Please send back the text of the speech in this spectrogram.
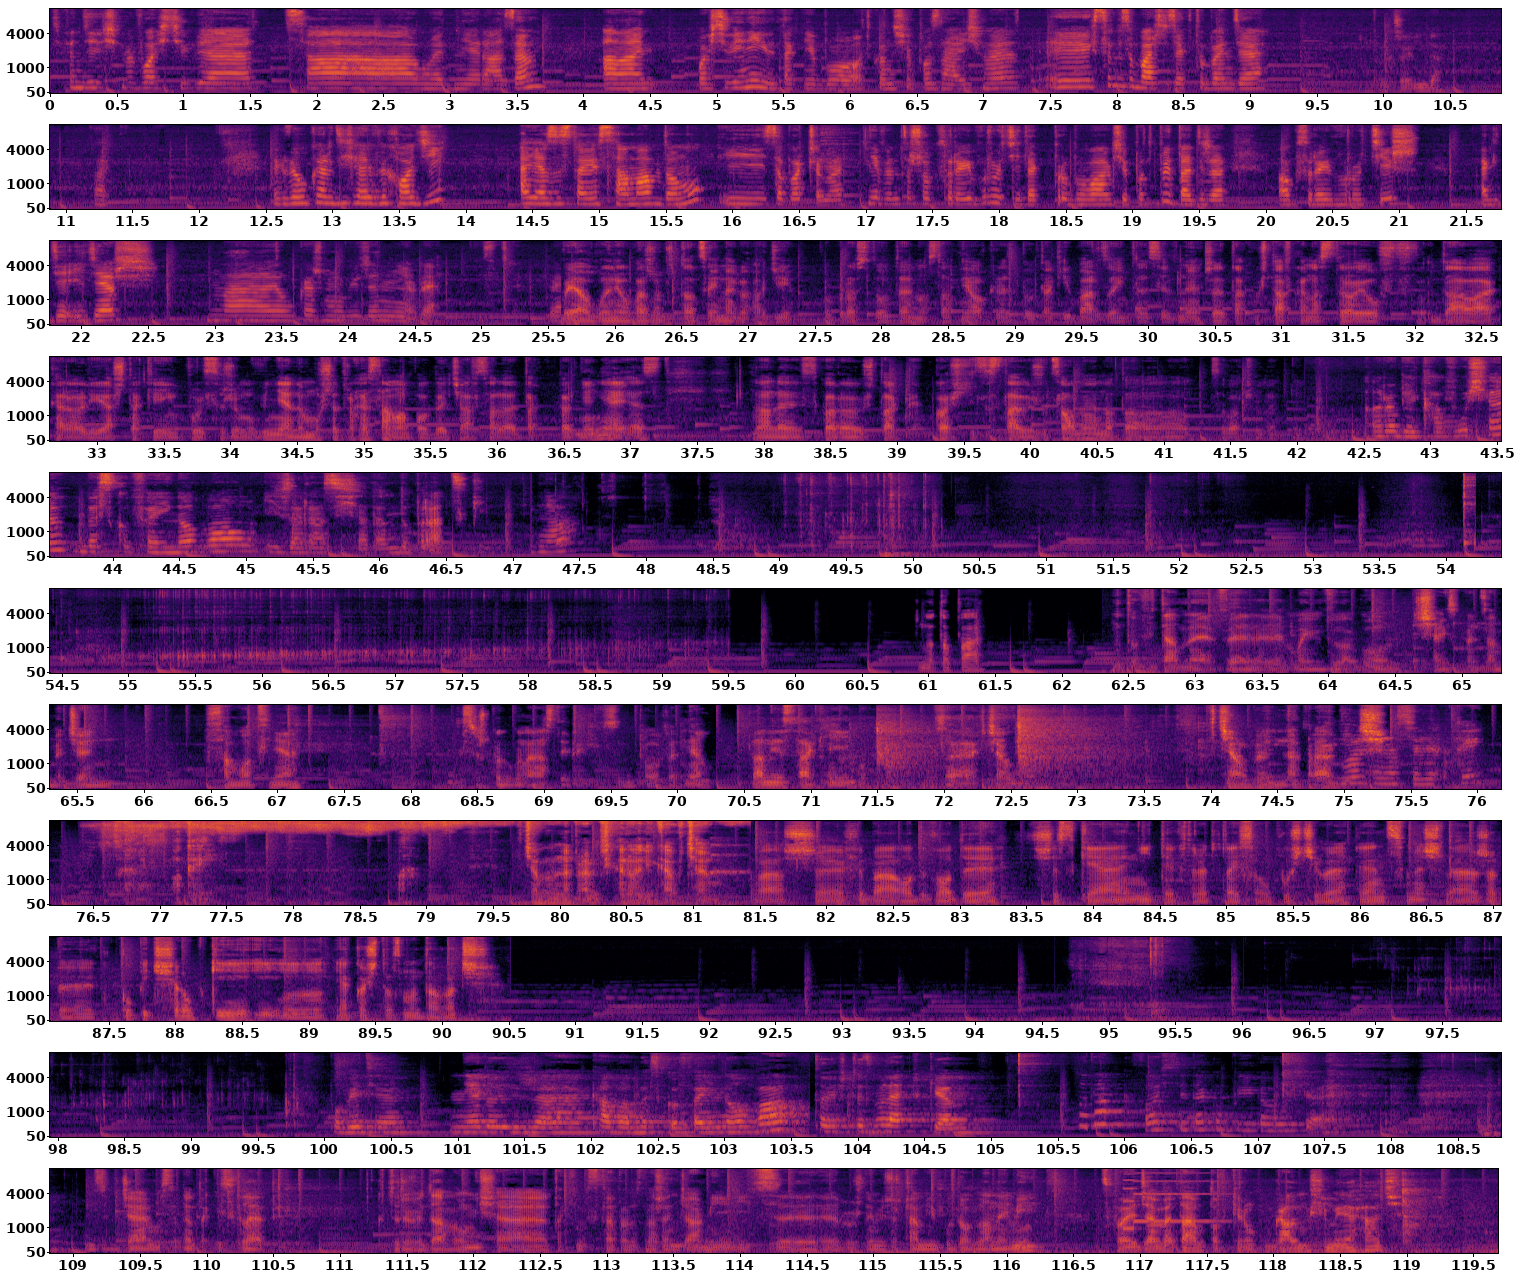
spędziliśmy właściwie całe dnie razem, a właściwie nigdy tak nie było, odkąd się poznaliśmy. Yy, chcemy zobaczyć, jak to będzie. Także idę. Także Łukasz dzisiaj wychodzi, a ja zostaję sama w domu i zobaczymy. Nie wiem też, o której wróci. Tak próbowałam się podpytać, że o której wrócisz, a gdzie idziesz. No, ale Łukasz mówi, że nie wie. Bo ja ogólnie uważam, że to co innego chodzi. Po prostu ten ostatni okres był taki bardzo intensywny, że ta huśtawka nastrojów dała Karoli aż takie impulsy, że mówi, nie no muszę trochę sama pobyć, a wcale tak pewnie nie jest. No ale skoro już tak kości zostały rzucone, no to zobaczymy. Robię kawusię bezkofeinową i zaraz siadam do pracki. No. No to pa. No to witamy w moim vlogu. Dzisiaj spędzamy dzień samotnie. Jest już po 12, tak w sumie połowę dnia. Plan jest taki, że chciałbym, chciałbym naprawić... na okej? Okej. Chciałbym naprawić Karoli kapcię. Ponieważ y, chyba od wody wszystkie nity, które tutaj są, upuściły, więc myślę, żeby kupić śrubki i jakoś to zmontować. Powiecie, nie dość, że kawa bezkofeinowa, to jeszcze z mleczkiem. No tak, właśnie taką piję kawusię. Więc widziałem ostatnio taki sklep, który wydawał mi się takim sklepem z narzędziami i z y, różnymi rzeczami budowlanymi. Więc pojedziemy tam, to w kierunku Gal musimy jechać.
